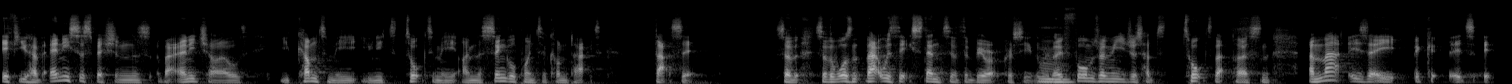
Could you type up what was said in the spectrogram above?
If you have any suspicions about any child, you come to me, you need to talk to me. I'm the single point of contact. That's it. So, th- so there wasn't. That was the extent of the bureaucracy. There were no hmm. forms or anything. You just had to talk to that person, and that is a. It's it,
